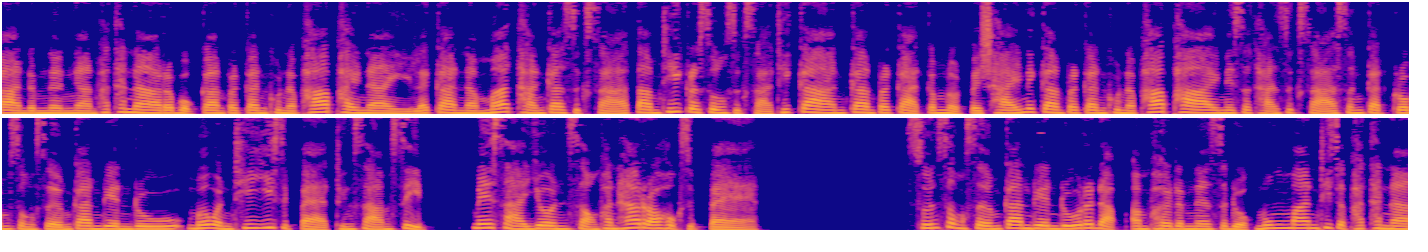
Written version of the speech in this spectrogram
การดำเนินงานพัฒนาระบบการประกันคุณภาพภายใน และการนำมาตรฐานการศึกษาตามที่กระทรวงศึกษาธิการการประกาศกำหนดไปใช้ในการประกันคุณภาพภายในสถานศึกษาสังกัดกรมส่งเสริมการเรียนรู้ เมื่อวันที่ 28-30 เมษายน 2568 ศูนย์ส่งเสริมการเรียนรู้ระดับอำเภอดำเนินสะดวกมุ่งมั่นที่จะพัฒนา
